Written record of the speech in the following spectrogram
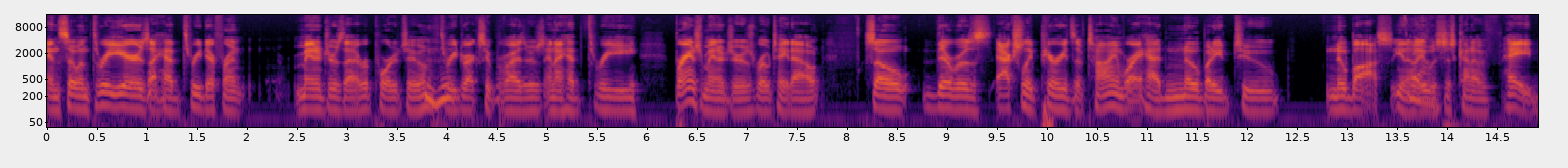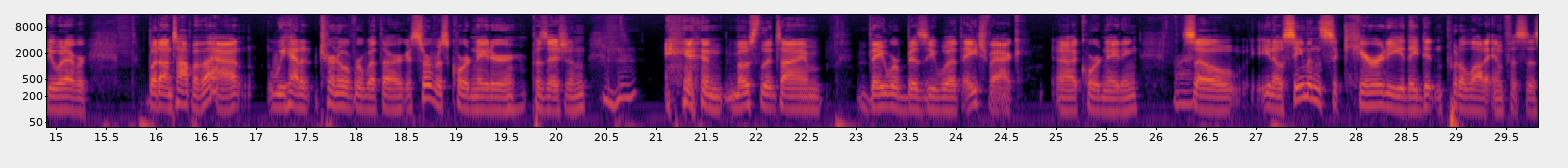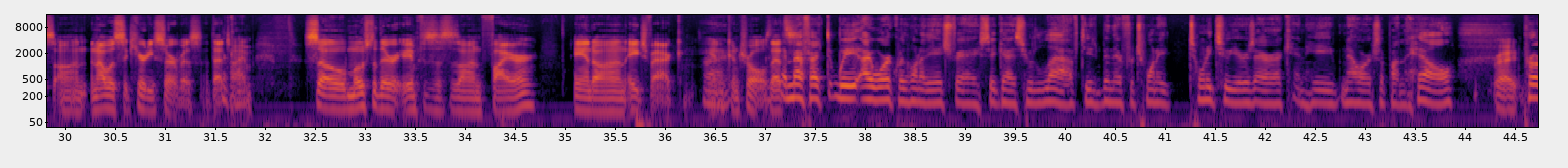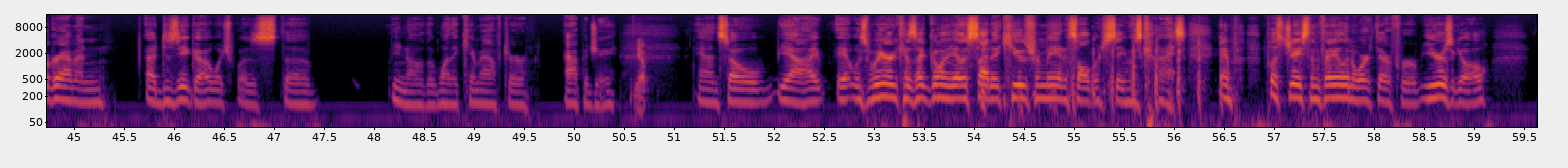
and so in three years, I had three different managers that I reported to, mm-hmm. three direct supervisors, and I had three branch managers rotate out. So there was actually periods of time where I had nobody to, no boss. You know, it was just kind of hey, do whatever. But on top of that, we had a turnover with our service coordinator position, mm-hmm. and most of the time they were busy with HVAC uh, coordinating. So you know, Siemens security they didn't put a lot of emphasis on, and I was security service at that time. So most of their emphasis is on fire and on HVAC and controls. That's As a matter of fact, we I work with one of the HVAC guys who left. He'd been there for 20, 22 years, Eric, and he now works up on the hill right. programming uh, Desigo, which was the, you know, the one that came after Apogee. Yep. And so, yeah, I, it was weird because I go on the other side of the queues from me, and it's all a bunch of Siemens guys. And plus, Jason Thalen worked there for years ago.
